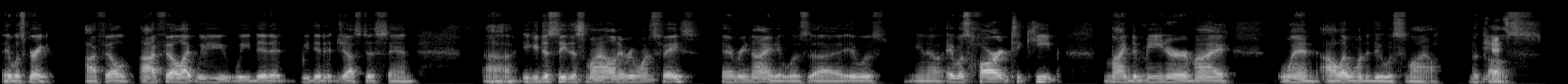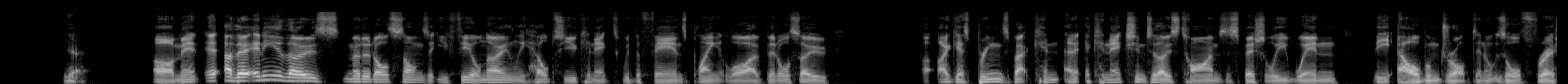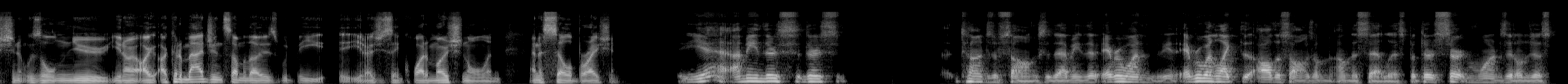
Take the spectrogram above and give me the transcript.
it was great. I felt i felt like we we did it we did it justice. And uh you could just see the smile on everyone's face every night. It was uh it was you know it was hard to keep my demeanor my when all i wanted to do was smile because yes. yeah Oh man, eh, are there any of those Murderdoll songs that you feel not only helps you connect with the fans playing it live, but also, I guess, brings back con- a connection to those times, especially when the album dropped and it was all fresh and it was all new. You know, I, I could imagine some of those would be, you know, as you said, quite emotional and and a celebration. Yeah, I mean, there's there's tons of songs. I mean, everyone everyone liked the, all the songs on on the set list, but there's certain ones that'll just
